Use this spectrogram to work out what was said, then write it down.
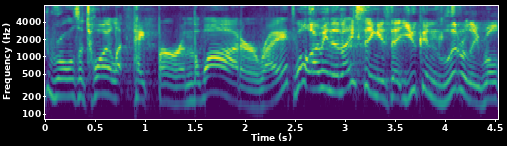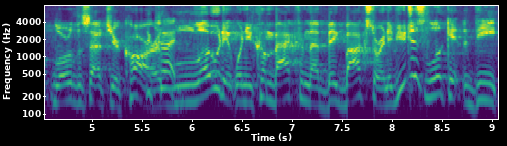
rolls of toilet paper and the water, right? Well, I mean, the nice thing is that you can literally roll, roll this out to your car, You load it when you come back from that big box store. And if you just look at the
